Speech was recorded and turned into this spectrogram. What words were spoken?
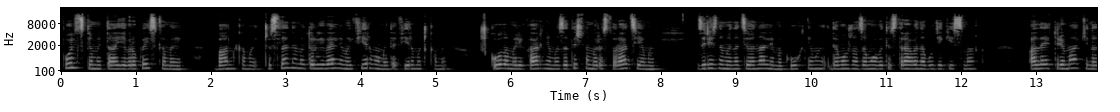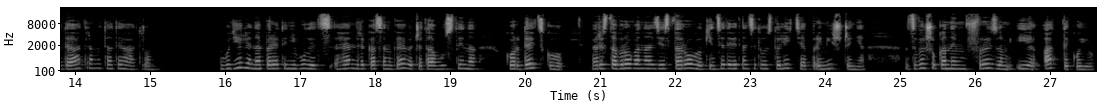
польськими та європейськими банками, численними торгівельними фірмами та фірмочками, школами, лікарнями, затишними рестораціями з різними національними кухнями, де можна замовити страви на будь-який смак, але й трьома кінотеатрами та театром. Будівля на перетині вулиць Генрика Сенкевича та Августина Кордецького, реставрована зі старого кінця 19 століття приміщення з вишуканим фризом і аттикою,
